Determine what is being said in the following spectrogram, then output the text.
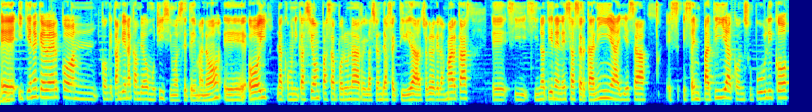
eh, y tiene que ver con, que también ha cambiado muchísimo ese tema, ¿no? Eh, hoy la comunicación pasa por una relación de afectividad. Yo creo que las marcas, eh, si, si no tienen esa cercanía y esa, esa empatía con su público,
